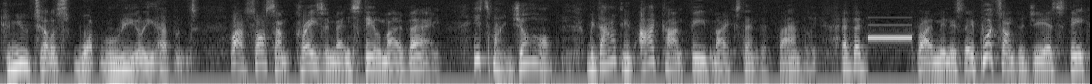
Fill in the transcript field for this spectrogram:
can you tell us what really happened? Well, I saw some crazy man steal my van. It's my job. Without it, I can't feed my extended family. And the Prime Minister he puts on the GST,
